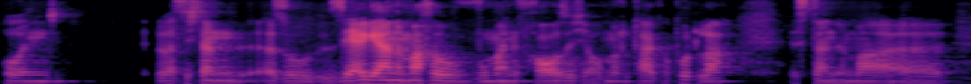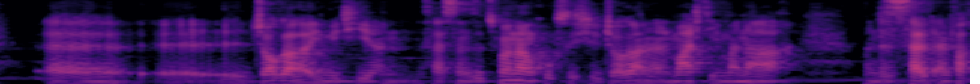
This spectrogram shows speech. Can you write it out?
Und was ich dann also sehr gerne mache, wo meine Frau sich auch mal total kaputt lacht, ist dann immer äh, äh, Jogger imitieren. Das heißt, dann sitzt man da und guckt sich die Jogger an und dann mache ich die immer nach. Und das ist halt einfach,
